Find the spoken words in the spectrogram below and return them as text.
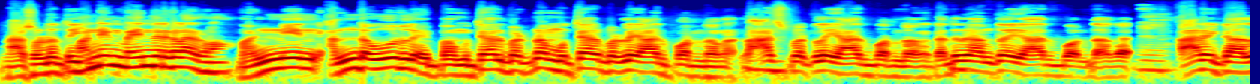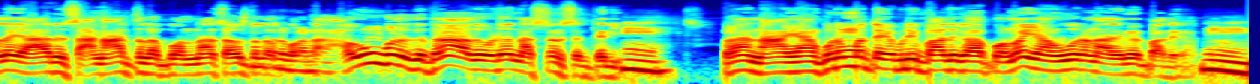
நான் சொல்றது மண்ணின் மைந்தர்களா இருக்கணும். மண்ணின் அந்த ஊர்ல இப்ப முத்தியால்பட்டினா முத்தியால்பட்டில யார் பிறந்தவங்க? லாஸ்பேட்ல யார் பிறந்தவங்க? கதிர்காமத்துல யார் பிறந்தாங்க. காரைக்கால்ல யாரு நார்த்ல பிறந்தா சவுத்துல பிறந்தா? அவங்களுக்கு தான் அதோட நஷ்டம் தெரியும். இப்ப நான் என் குடும்பத்தை எப்படி பாதுகாப்பனோ என் ஊரை நான் அதே பாதுகாப்பேன். ம்.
